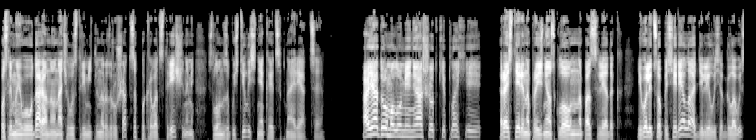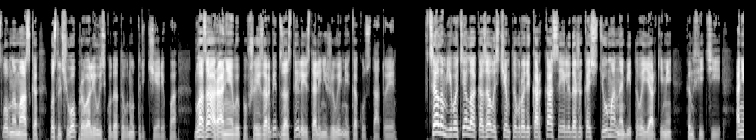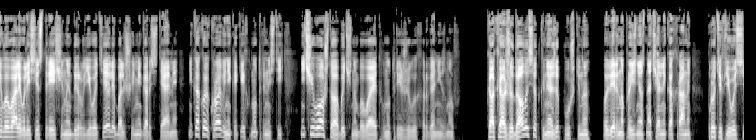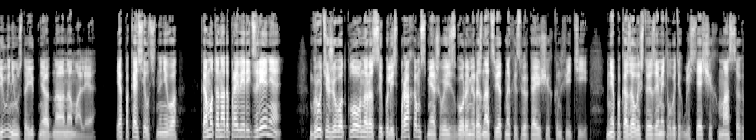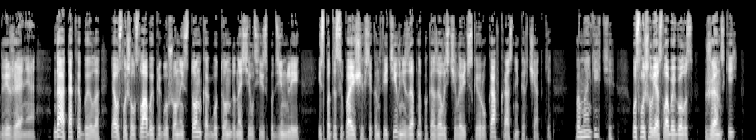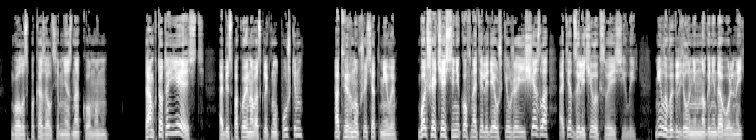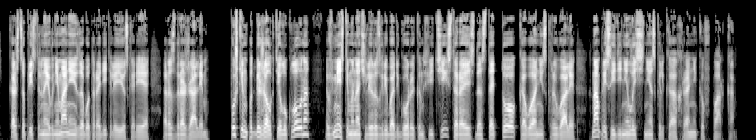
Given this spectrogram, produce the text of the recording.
После моего удара оно начало стремительно разрушаться, покрываться трещинами, словно запустилась некая цепная реакция. — А я думал, у меня шутки плохие, — растерянно произнес клоун напоследок. Его лицо посерело, отделилось от головы, словно маска, после чего провалилось куда-то внутрь черепа. Глаза, ранее выпавшие из орбит, застыли и стали неживыми, как у статуи. В целом его тело оказалось чем-то вроде каркаса или даже костюма, набитого яркими конфетти. Они вываливались из трещины дыр в его теле большими горстями. Никакой крови, никаких внутренностей, ничего, что обычно бывает внутри живых организмов. «Как и ожидалось от князя Пушкина», — уверенно произнес начальник охраны. «Против его силы не устоит ни одна аномалия». Я покосился на него. «Кому-то надо проверить зрение?» Грудь и живот клоуна рассыпались прахом, смешиваясь с горами разноцветных и сверкающих конфетти. Мне показалось, что я заметил в этих блестящих массах движения. Да, так и было. Я услышал слабый приглушенный стон, как будто он доносился из-под земли. Из-под осыпающихся конфетти внезапно показалась человеческая рука в красной перчатке. «Помогите!» — услышал я слабый голос. «Женский». Голос показался мне знакомым. «Там кто-то есть!» — обеспокоенно воскликнул Пушкин, отвернувшись от Милы. Большая часть синяков на теле девушки уже исчезла, отец залечил их своей силой. Мила выглядела немного недовольной. Кажется, пристальное внимание и забота родителей ее скорее раздражали. Пушкин подбежал к телу клоуна. Вместе мы начали разгребать горы конфетти, стараясь достать то, кого они скрывали. К нам присоединилось несколько охранников парка.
